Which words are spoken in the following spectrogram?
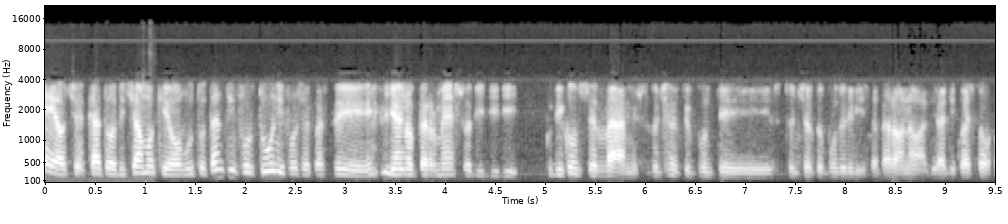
Beh, ho cercato, diciamo che ho avuto tanti infortuni, forse questi mi hanno permesso di, di, di, di conservarmi sotto, punti, sotto, un certo punto di vista, però no, al di là di questo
